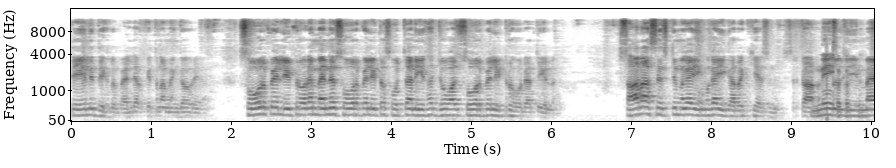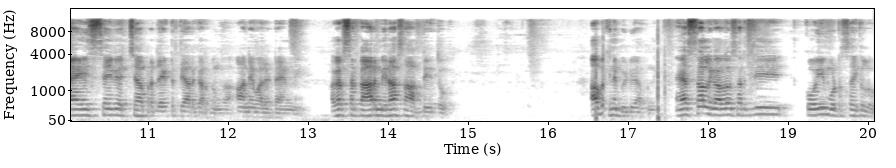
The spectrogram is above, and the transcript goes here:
तेल ही देख लो पहले अब कितना महँगा हो रहा है। सौ रुपये लीटर हो रहा है। मैंने सौ रुपये लीटर सोचा नहीं था जो आज सौ रुपये लीटर हो रहा है तेल। सारा सिस्टम महँगाई महँगाई कर रखी है इसने सरकार ने। तो जी मैं इससे भी अच्छा प्रोजेक्ट तैयार कर दूँगा आने वाले टाइम में। अगर सरकार मेरा साथ दे तो। अब देखने वीडियो अपनी। ऐसा लगा लो सर जी, कोई मोटरसाइकिल हो,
